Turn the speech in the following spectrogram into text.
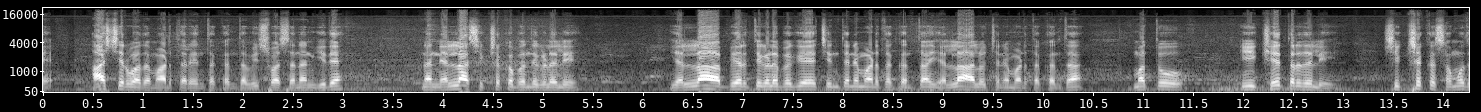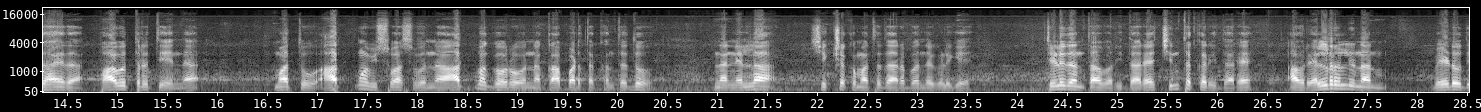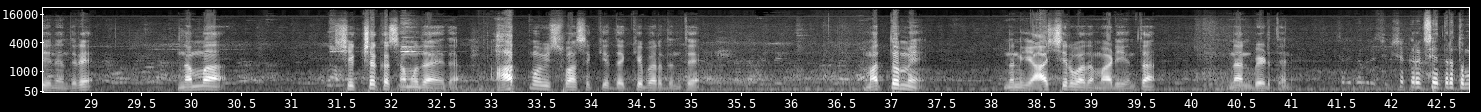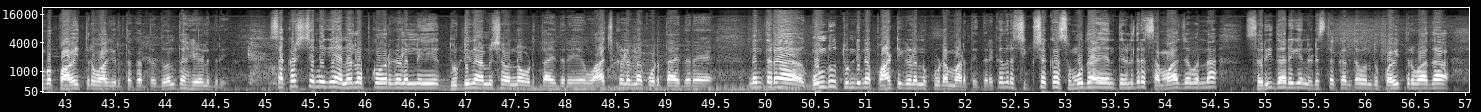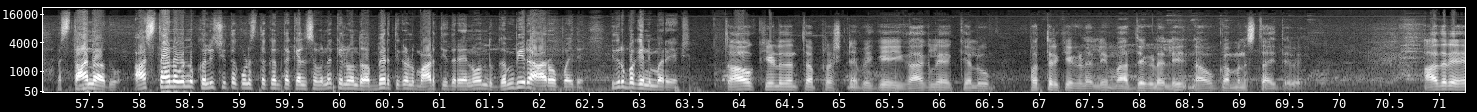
ಆಶೀರ್ವಾದ ಮಾಡ್ತಾರೆ ಅಂತಕ್ಕಂಥ ವಿಶ್ವಾಸ ನನಗಿದೆ. ನನ್ನೆಲ್ಲ ಶಿಕ್ಷಕ ಬಂಧುಗಳಲ್ಲಿ ಎಲ್ಲ ಅಭ್ಯರ್ಥಿಗಳ ಬಗ್ಗೆ ಚಿಂತನೆ ಮಾಡ್ತಕ್ಕಂಥ, ಎಲ್ಲ ಆಲೋಚನೆ ಮಾಡ್ತಕ್ಕಂಥ ಮತ್ತು ಈ ಕ್ಷೇತ್ರದಲ್ಲಿ ಶಿಕ್ಷಕ ಸಮುದಾಯದ ಪಾವಿತ್ರತೆಯನ್ನು ಮತ್ತು ಆತ್ಮವಿಶ್ವಾಸವನ್ನು, ಆತ್ಮಗೌರವವನ್ನು ಕಾಪಾಡ್ತಕ್ಕಂಥದ್ದು ನನ್ನೆಲ್ಲ ಶಿಕ್ಷಕ ಮತದಾರ ಬಂಧುಗಳಿಗೆ ತಿಳಿದಂಥವರಿದ್ದಾರೆ, ಚಿಂತಕರಿದ್ದಾರೆ. ಅವರೆಲ್ಲರಲ್ಲೂ ನಾನು ಬೇಡೋದೇನೆಂದರೆ ನಮ್ಮ ಶಿಕ್ಷಕ ಸಮುದಾಯದ ಆತ್ಮವಿಶ್ವಾಸಕ್ಕೆ ಧಕ್ಕೆ ಬರದಂತೆ ಮತ್ತೊಮ್ಮೆ ನನಗೆ ಆಶೀರ್ವಾದ ಮಾಡಿ ಅಂತ ನಾನು ಬೇಡ್ತೇನೆ. ಶಿಕ್ಷಕರ ಕ್ಷೇತ್ರ ತುಂಬ ಪಾವಿತ್ರವಾಗಿರ್ತಕ್ಕಂಥದ್ದು ಅಂತ ಹೇಳಿದ್ರಿ. ಸಾಕಷ್ಟು ಜನಿಗೆ ಅನಲಪ್ ಕವರ್ಗಳಲ್ಲಿ ದುಡ್ಡಿನ ಅಂಶವನ್ನು ಒಡ್ತಾ ಇದ್ದಾರೆ ವಾಚ್ಗಳನ್ನು ಕೊಡ್ತಾ ಇದ್ದಾರೆ, ನಂತರ ಗುಂಡು ತುಂಡಿನ ಪಾರ್ಟಿಗಳನ್ನು ಕೂಡ ಮಾಡ್ತಾ ಇದ್ದಾರೆ. ಯಾಕಂದರೆ ಶಿಕ್ಷಕ ಸಮುದಾಯ ಅಂತ ಹೇಳಿದ್ರೆ ಸಮಾಜವನ್ನು ಸರಿದಾರಿಗೆ ನಡೆಸ್ತಕ್ಕಂಥ ಒಂದು ಪವಿತ್ರವಾದ ಸ್ಥಾನ ಅದು. ಆ ಸ್ಥಾನವನ್ನು ಕಲುಷಿತಗೊಳಿಸ್ತಕ್ಕಂಥ ಕೆಲಸವನ್ನು ಕೆಲವೊಂದು ಅಭ್ಯರ್ಥಿಗಳು ಮಾಡ್ತಿದ್ದಾರೆ ಅನ್ನೋ ಒಂದು ಗಂಭೀರ ಆರೋಪ ಇದೆ. ಇದ್ರ ಬಗ್ಗೆ ನಿಮ್ಮ ರಿಯಾಕ್ಷನ್ ತಾವು ಕೇಳಿದಂಥ ಪ್ರಶ್ನೆ ಬಗ್ಗೆ ಈಗಾಗಲೇ ಕೆಲವು ಪತ್ರಿಕೆಗಳಲ್ಲಿ, ಮಾಧ್ಯಮಗಳಲ್ಲಿ ನಾವು ಗಮನಿಸ್ತಾ ಇದ್ದೇವೆ. ಆದರೆ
